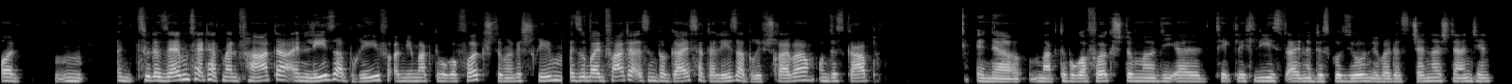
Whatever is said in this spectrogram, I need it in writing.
und mm, zu derselben Zeit hat mein Vater einen Leserbrief an die Magdeburger Volksstimme geschrieben. Also mein Vater ist ein begeisterter Leserbriefschreiber und es gab in der Magdeburger Volksstimme, die er täglich liest, eine Diskussion über das Gendersternchen.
